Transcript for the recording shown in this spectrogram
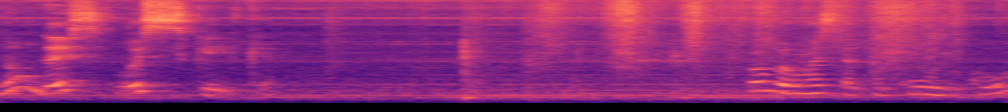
Ну, десь ось скільки. Робимо ось таку кульку.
